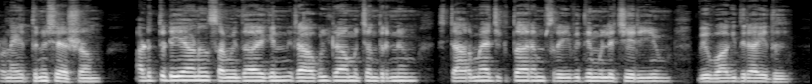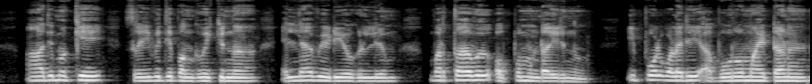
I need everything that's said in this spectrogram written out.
പ്രണയത്തിനു ശേഷം അടുത്തിടെയാണ് സംവിധായകൻ രാഹുൽ രാമചന്ദ്രനും സ്റ്റാർ മാജിക് താരം ശ്രീവിദ്യ മുല്ലശ്ശേരിയും വിവാഹിതരായത്. ആദ്യമൊക്കെ ശ്രീവിദ്യ പങ്കുവയ്ക്കുന്ന എല്ലാ വീഡിയോകളിലും ഭർത്താവ് ഒപ്പമുണ്ടായിരുന്നു. ഇപ്പോൾ വളരെ അപൂർവമായിട്ടാണ്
